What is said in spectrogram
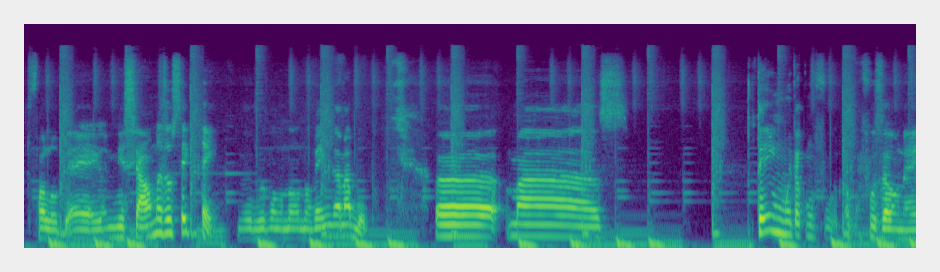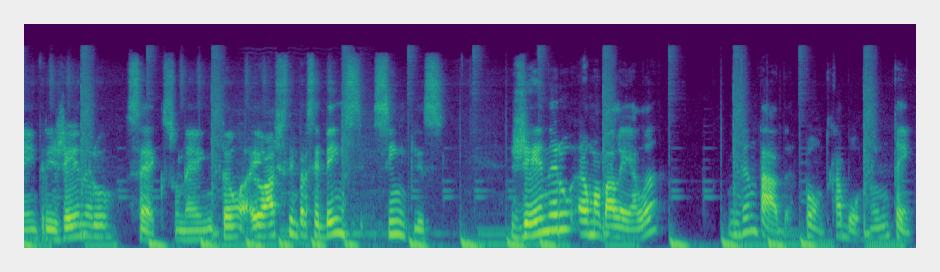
tu falou, é inicial, mas eu sei que tem, não, não, não vem enganar bobo. Uh, mas tem muita confusão, né, entre gênero, sexo, né? Então, eu acho que para ser bem simples, gênero é uma balela inventada. Ponto, acabou. Não tem.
